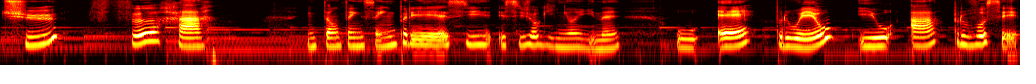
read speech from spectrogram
tu feras. Então tem sempre esse, esse joguinho aí, né? O é pro eu e o a pro você.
